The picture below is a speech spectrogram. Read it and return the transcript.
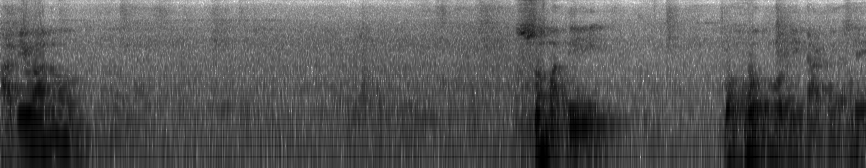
આગેવાનો सुमति बहुत मोटी ताकत है।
